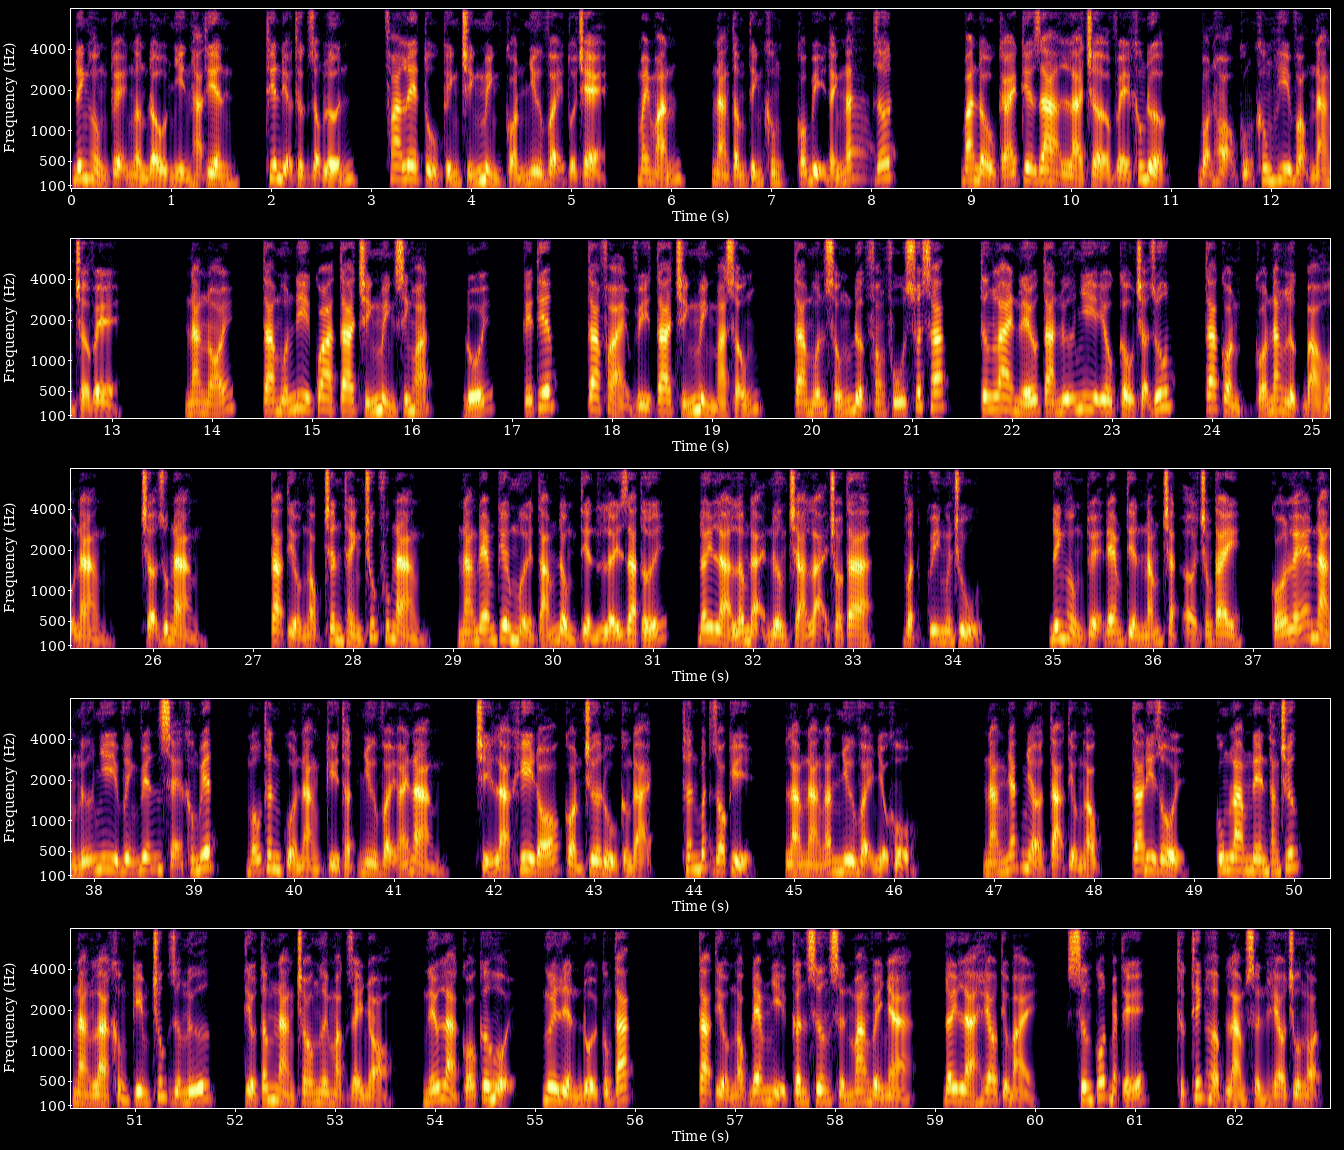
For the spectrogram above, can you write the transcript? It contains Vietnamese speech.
Đinh Hồng Tuệ ngẩng đầu nhìn Hạ Thiên, thiên địa thực rộng lớn, pha lê tủ kính chính mình còn như vậy tuổi trẻ, may mắn, nàng tâm tính không có bị đánh nát rớt. Ban đầu cái kia ra là trở về không được, bọn họ cũng không hy vọng nàng trở về. Nàng nói, ta muốn đi qua ta chính mình sinh hoạt, đối, kế tiếp, ta phải vì ta chính mình mà sống, ta muốn sống được phong phú xuất sắc, tương lai nếu ta nữ nhi yêu cầu trợ giúp, ta còn có năng lực bảo hộ nàng, trợ giúp nàng. Tạ Tiểu Ngọc chân thành chúc phúc nàng, nàng đem kia 18 đồng tiền lấy ra tới, đây là Lâm Đại Nương trả lại cho ta, vật quy nguyên chủ. Đinh Hồng Tuệ đem tiền nắm chặt ở trong tay, có lẽ nàng nữ nhi vĩnh viễn sẽ không biết, mẫu thân của nàng kỳ thật như vậy ái nàng, chỉ là khi đó còn chưa đủ cường đại, thân bất do kỷ, làm nàng ăn như vậy nhiều khổ. Nàng nhắc nhở tạ tiểu ngọc, ta đi rồi, cung lam nên thăng chức, nàng là khổng kim trúc dưỡng nữ, tiểu tâm nàng cho ngươi mặc giày nhỏ, nếu là có cơ hội, ngươi liền đổi công tác. Tạ tiểu ngọc đem nhị cân xương sườn mang về nhà, đây là heo tiểu bài, xương cốt bẹp tế, thực thích hợp làm sườn heo chua ngọt.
